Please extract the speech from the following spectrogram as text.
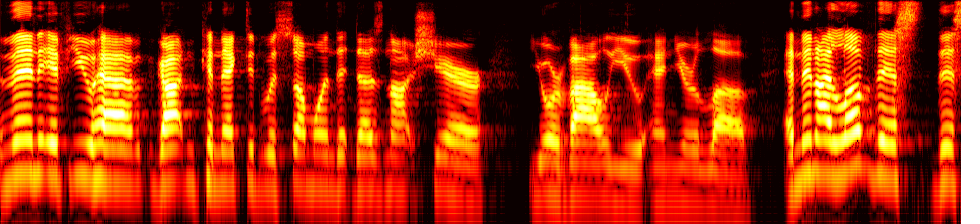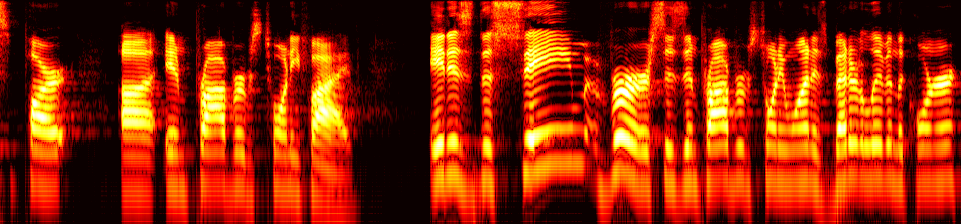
than if you have gotten connected with someone that does not share your value and your love. And then I love this, this part uh, in Proverbs 25. It is the same verse as in Proverbs 21. It's better to live in the corner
